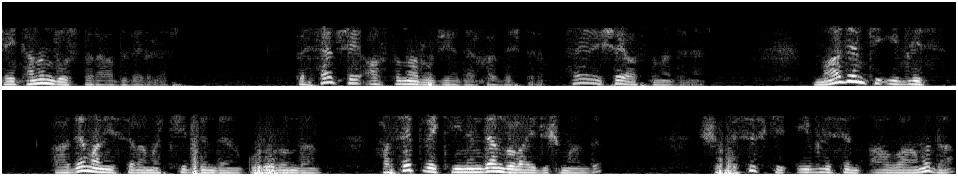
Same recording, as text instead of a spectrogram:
şeytanın dostları adı verilir. Ve her şey aslına rucu eder kardeşlerim. Her şey aslına döner. Madem ki iblis Adem Aleyhisselam'a kibrinden, gururundan, haset ve kininden dolayı düşmandı. Şüphesiz ki iblisin avamı da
